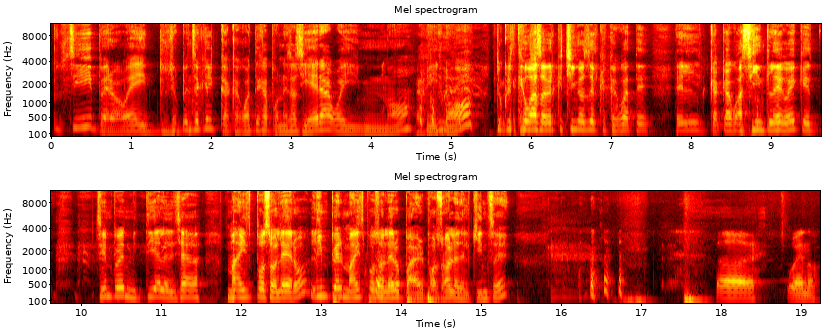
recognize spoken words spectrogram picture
Pues Sí, pero, güey, pues yo pensé que el cacahuate japonés así era, güey. No, y no. ¿Tú crees que vas a ver qué chingos es el cacahuate? El cacahuacintle, güey, que siempre mi tía le decía maíz pozolero. Limpia el maíz pozolero para el pozole del 15. Ay, bueno,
